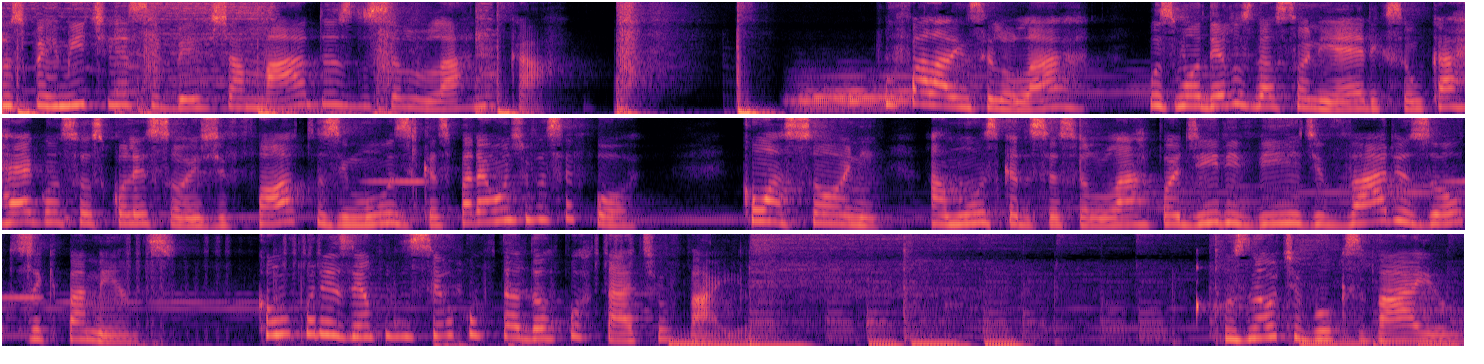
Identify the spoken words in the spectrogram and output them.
nos permite receber chamadas do celular no carro. Por falar em celular, os modelos da Sony Ericsson carregam suas coleções de fotos e músicas para onde você for. Com a Sony, a música do seu celular pode ir e vir de vários outros equipamentos, como por exemplo do seu computador portátil Vaio. Os notebooks Vaio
